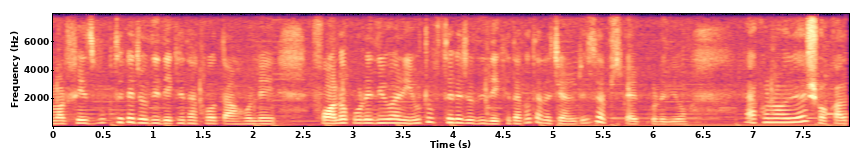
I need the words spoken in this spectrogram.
আমার ফেসবুক থেকে যদি দেখে থাকো, তাহলে ফলো করে দিও। আর ইউটিউব থেকে যদি দেখে থাকো, তাহলে চ্যানেলটি সাবস্ক্রাইব করে দিও। এখন হয়ে সকাল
